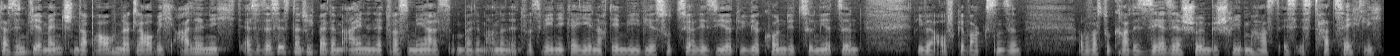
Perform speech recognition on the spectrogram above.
da sind wir Menschen, da brauchen wir, glaube ich, alle nicht. Also das ist natürlich bei dem einen etwas mehr als bei dem anderen etwas weniger, je nachdem, wie wir sozialisiert, wie wir konditioniert sind, wie wir aufgewachsen sind. Aber was du gerade sehr, sehr schön beschrieben hast, es ist tatsächlich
